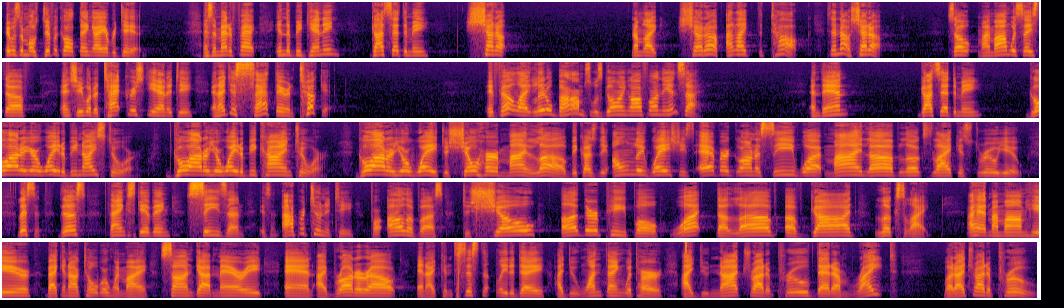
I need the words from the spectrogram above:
It was the most difficult thing I ever did. As a matter of fact, in the beginning, God said to me, Shut up. And I'm like, Shut up. I like to talk. He said, No, shut up. So my mom would say stuff and she would attack Christianity, and I just sat there and took it. It felt like little bombs was going off on the inside. And then God said to me, Go out of your way to be nice to her. Go out of your way to be kind to her. Go out of your way to show her my love because the only way she's ever going to see what my love looks like is through you. Listen, this Thanksgiving season is an opportunity for all of us to show other people what the love of God looks like. I had my mom here back in October when my son got married, and I brought her out. And I consistently today, I do one thing with her. I do not try to prove that I'm right, but I try to prove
